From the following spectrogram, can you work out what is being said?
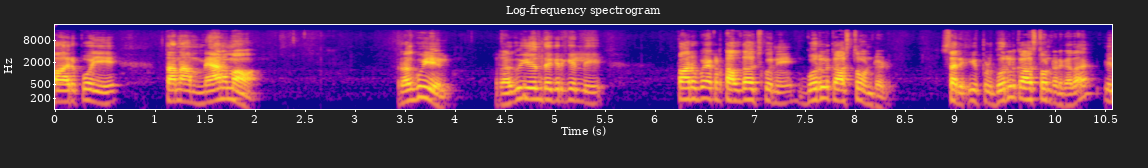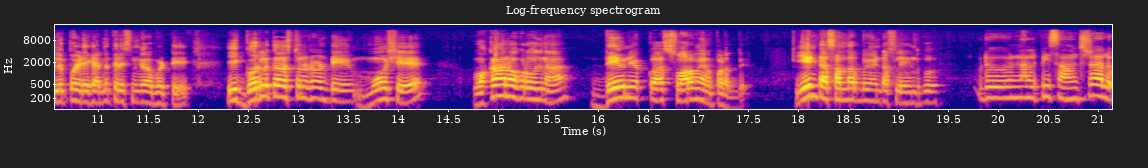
పారిపోయి తన మేనమామ రఘుయేలు. రఘుయేలు దగ్గరికి వెళ్ళి పారిపోయి అక్కడ తలదాచుకొని గొర్రెలు కాస్తూ ఉంటాడు. సరే ఇప్పుడు గొర్రెలు కాస్తూ ఉంటాడు కదా వెళ్ళిపోయాడు అన్నీ తెలిసింది కాబట్టి. ఈ గొర్రెలు కాస్తున్నటువంటి మోషే ఒకానొక రోజున దేవుని యొక్క స్వరం వినపడద్ది. ఏంటి ఆ సందర్భం? ఏంటి అసలు ఎందుకు? ఇప్పుడు నలభై సంవత్సరాలు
